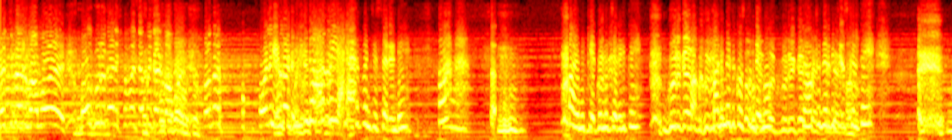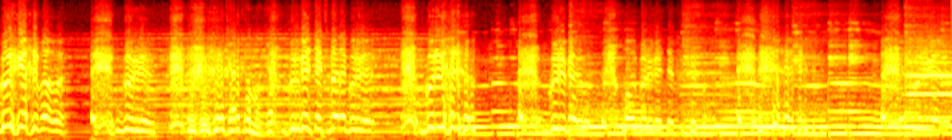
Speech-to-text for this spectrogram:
చచ్చిపోయారు బాబోయ్. ఓ గురు గారి క్షమ చెప్పించండి బాబోయ్. తొందర పోలీసు చేశారండి? ఆయనకి ఏదైనా జరిగితే గురుగారు మన మీదకి వస్తుందేమో? డాక్టర్ దగ్గరికి తీసుకెళ్తే? గురుగారు బాబు. గురుగారు. గురుగారు చచ్చిపోయారా గురుగారు? గురుగారు. గురుగారు మా గురుగారు చచ్చిపోయారు. గురుగారు.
